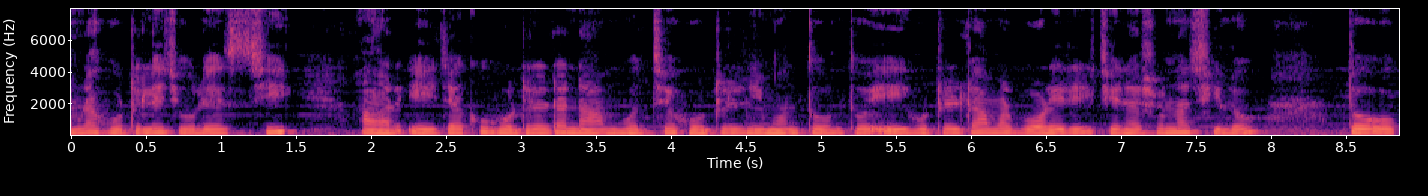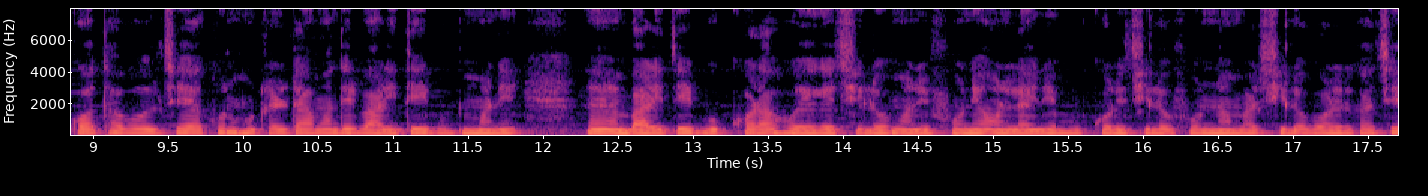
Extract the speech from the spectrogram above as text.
আমরা হোটেলে চলে এসেছি। আর এই দেখো হোটেলটার নাম হচ্ছে হোটেল নিমন্ত্রণ। তো এই হোটেলটা আমার বরের চেনাশোনা ছিল। তো ও কথা বলছে এখন হোটেলটা আমাদের বাড়িতেই মানে বাড়িতেই বুক করা হয়ে গেছিল। মানে ফোনে অনলাইনে বুক করেছিল। ফোন নাম্বার ছিল বরের কাছে।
